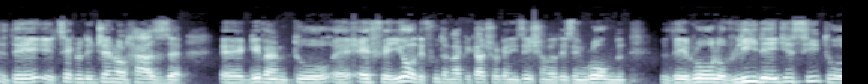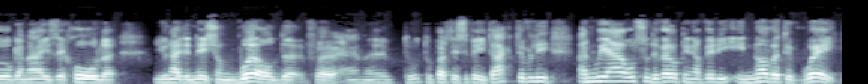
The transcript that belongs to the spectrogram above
the Secretary General has. Uh, given to uh, FAO, the Food and Agriculture Organization that is in Rome, the role of lead agency to organize the whole United Nations world for, and, uh, to, to, participate actively. And we are also developing a very innovative way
